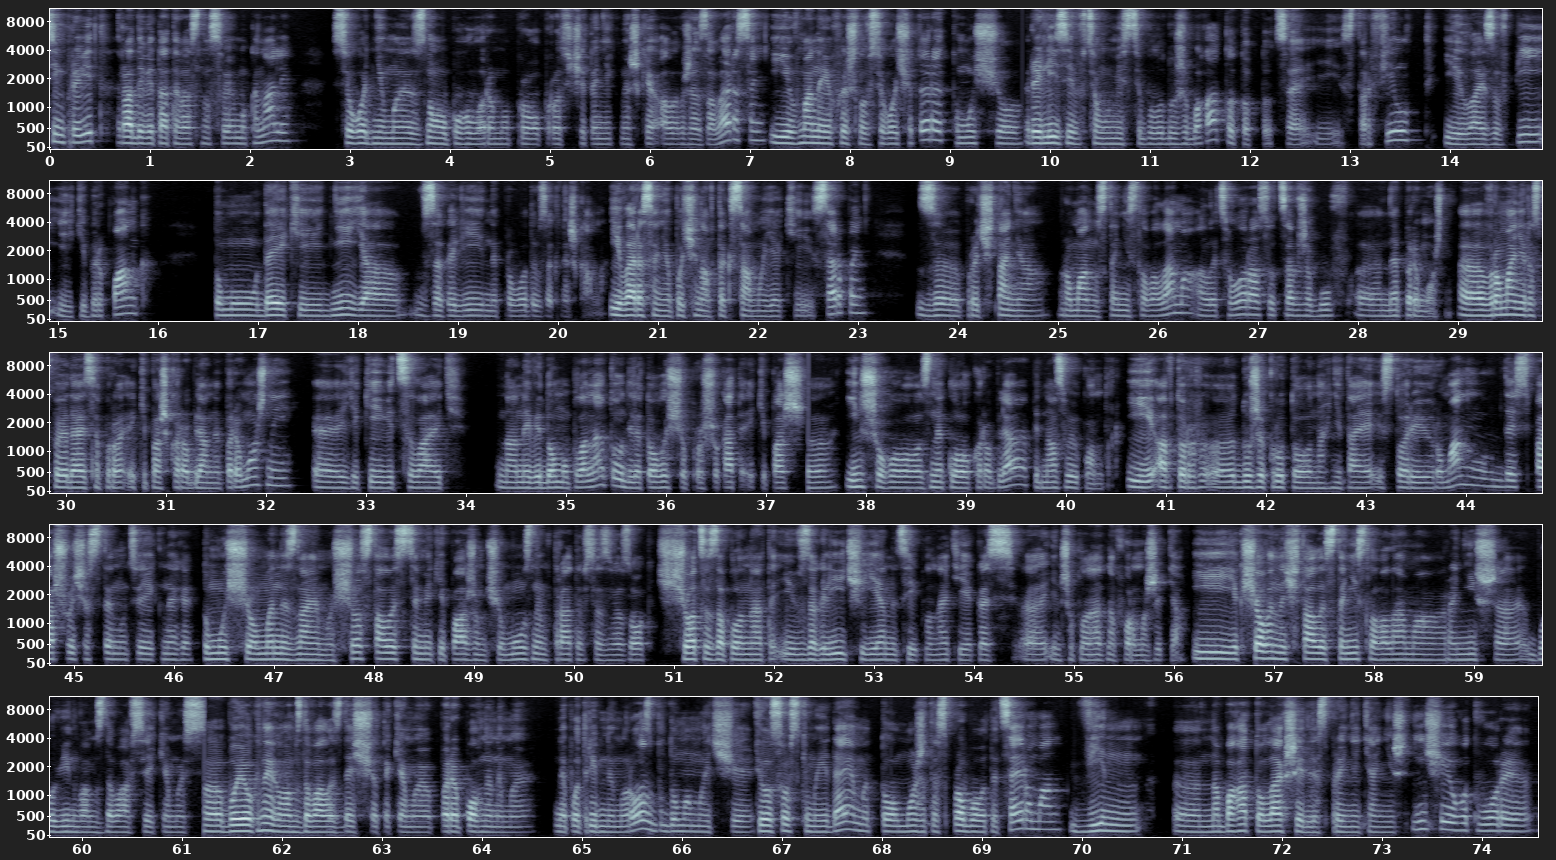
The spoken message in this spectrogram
Всім привіт! Радий вітати вас на своєму каналі. Сьогодні ми знову поговоримо про прочитані книжки, але вже за вересень. І в мене їх вийшло всього 4, тому що релізів в цьому місці було дуже багато. Тобто, це і Starfield, і Lies of P, і Кіберпанк. Тому деякі дні я взагалі не проводив за книжками. І вересень я починав так само, як і серпень, з прочитання роману Станіслава Лема, але цього разу це вже був е, непереможний. Е, в романі розповідається про екіпаж корабля непереможний, е, який відсилають на невідому планету для того, щоб розшукати екіпаж е, іншого зниклого корабля під назвою Контор. І автор е, дуже круто нагнітає історію роману, десь першу частину цієї книги, тому що ми не знаємо, що сталося з цим екіпажем, чому з ним втратився зв'язок, що це за планета, і взагалі чи є на цій планеті якась е, іншопланетна форма життя. І якщо ви не читали Станіслава Лема раніше, бо він вам здавався якимось, бо його книги вам здавалась дещо такими переповненими непотрібними роздумами чи філософськими ідеями, то можете спробувати цей роман. Він е, набагато легший для сприйняття, ніж інші його твори.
